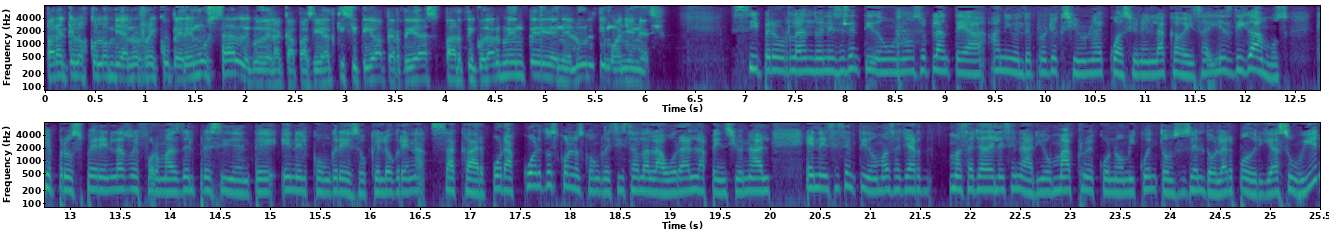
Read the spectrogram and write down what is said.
para que los colombianos recuperemos algo de la capacidad adquisitiva perdidas particularmente en el último año y medio. Sí, pero Orlando, en ese sentido uno se plantea a nivel de proyección una ecuación en la cabeza y es, digamos, que prosperen las reformas del presidente en el Congreso, que logren sacar por acuerdos con los congresistas la laboral, la pensional. En ese sentido, más allá, más allá del escenario macroeconómico, entonces el dólar podría subir.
